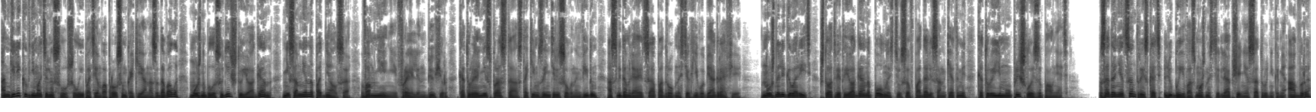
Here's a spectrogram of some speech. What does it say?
Ангелика внимательно слушала, и по тем вопросам, какие она задавала, можно было судить, что Йоаган, несомненно, поднялся во мнении фрейлин Бюхер, которая неспроста с таким заинтересованным видом осведомляется о подробностях его биографии. Нужно ли говорить, что ответы Йоагана полностью совпадали с анкетами, которые ему пришлось заполнять? Задание центра — искать любые возможности для общения с сотрудниками Абвера,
